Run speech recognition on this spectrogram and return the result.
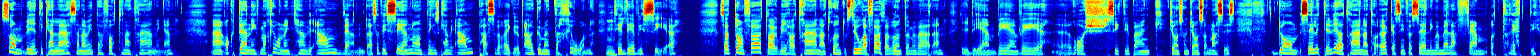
som vi inte kan läsa när vi inte har fått den här träningen. Eh, Och den informationen kan vi använda, så att vi ser någonting så kan vi anpassa vår argumentation Mm. till det vi ser. Så att de företag vi har tränat, runt, stora företag runt om i världen, IBM, BMW, eh, Roche, Citibank, Johnson Johnson massvis, de säljteam vi har tränat har ökat sin försäljning med mellan 5 och 30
